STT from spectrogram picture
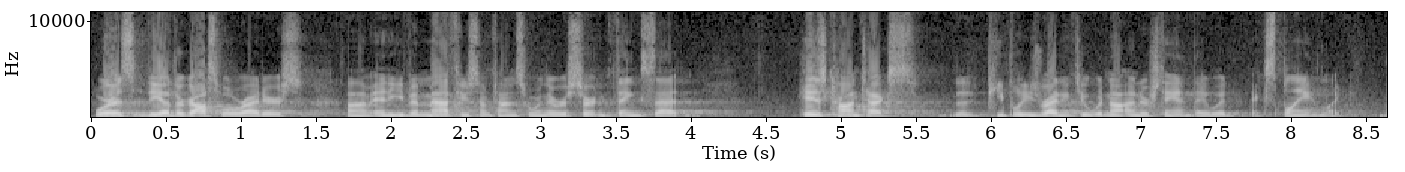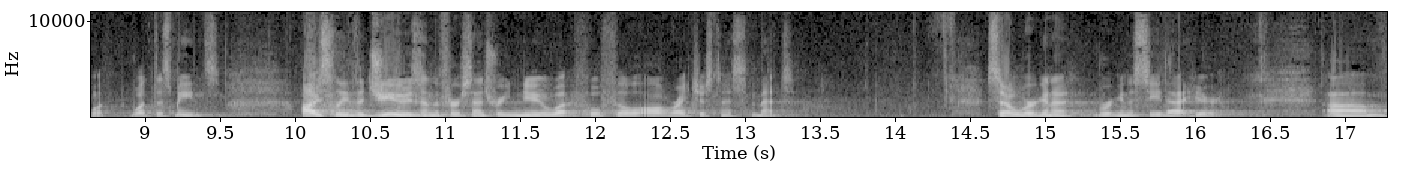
Whereas the other gospel writers, um, and even Matthew sometimes, when there were certain things that his context, the people he's writing to, would not understand, they would explain, like, what, what this means. Obviously, the Jews in the first century knew what fulfill all righteousness meant. So we're going we're gonna see that here. Um,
